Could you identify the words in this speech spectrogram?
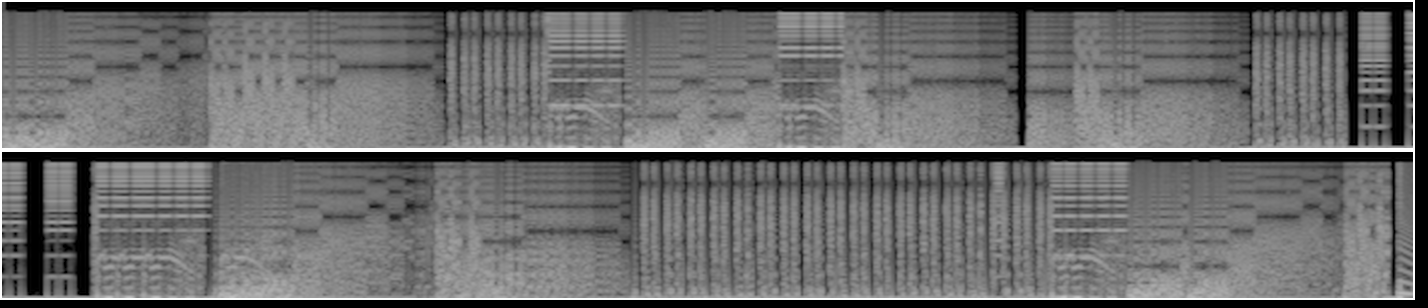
Fuck.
